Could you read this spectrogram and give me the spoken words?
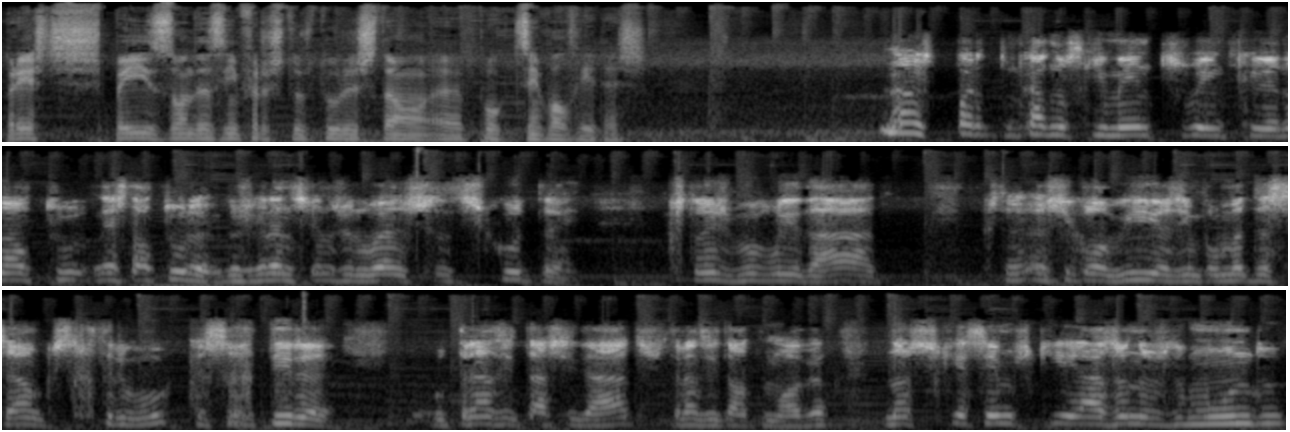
para estes países onde as infraestruturas estão uh, pouco desenvolvidas. Não, isto parte um bocado no seguimento em que, altura, nesta altura, dos grandes centros urbanos se discutem questões de mobilidade, questões, as ciclovias, implementação, que se, retribui, que se retira o trânsito às cidades, o trânsito automóvel, nós esquecemos que há zonas do mundo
